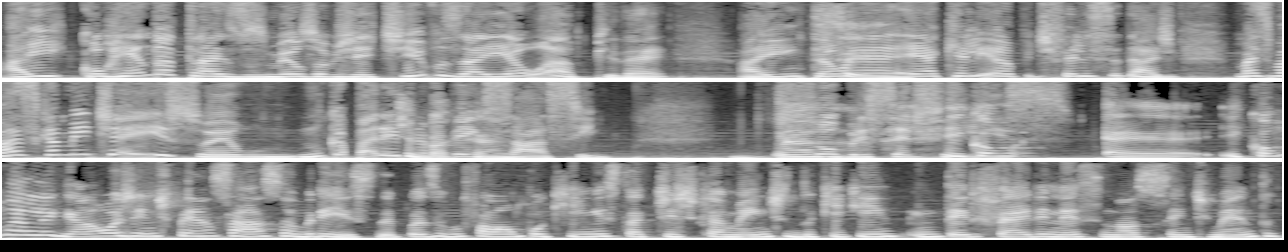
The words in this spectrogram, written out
Aí, correndo atrás dos meus objetivos, aí é o up, né? Aí então é, é, aquele up de felicidade. Mas basicamente é isso. Eu nunca parei para pensar assim uhum. sobre ser feliz. E como, é, e como é legal a gente pensar sobre isso. Depois eu vou falar um pouquinho estatisticamente do que, que interfere nesse nosso sentimento.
